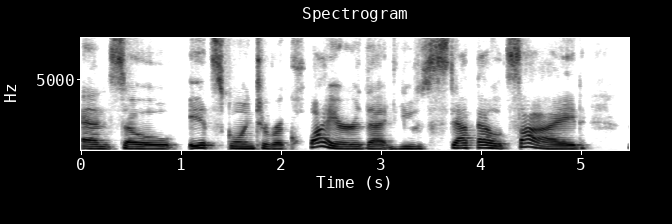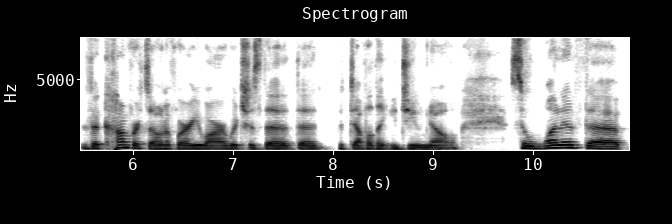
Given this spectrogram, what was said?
And so it's going to require that you step outside the comfort zone of where you are, which is the the, the devil that you do know. So one of the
